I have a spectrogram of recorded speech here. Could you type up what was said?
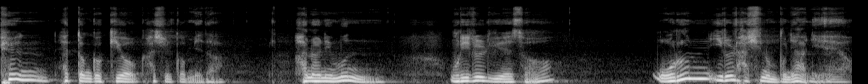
표현했던 거 기억하실 겁니다. 하나님은 우리를 위해서 옳은 일을 하시는 분이 아니에요.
